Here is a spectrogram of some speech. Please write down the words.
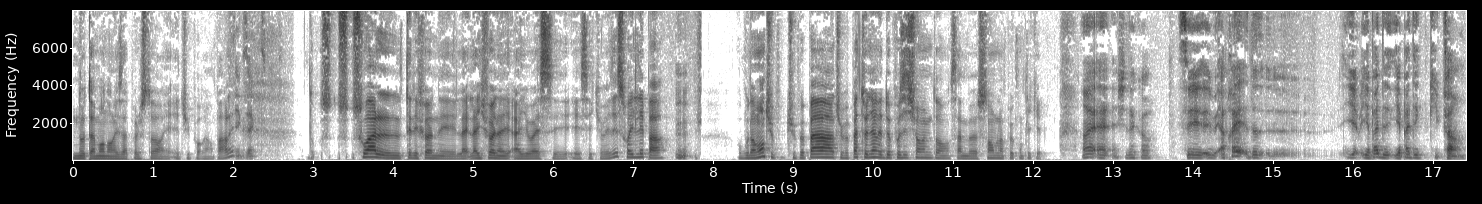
notamment dans les Apple Store, et, et tu pourrais en parler. Exact. Donc, soit le téléphone et l'iPhone iOS est, est, sécurisé, soit il l'est pas. Mm. Au bout d'un moment, tu, tu peux pas, tu peux pas tenir les deux positions en même temps. Ça me semble un peu compliqué. Ouais, je suis d'accord. C'est après, n'y a, a, pas de, y a pas d'équipe. Enfin,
